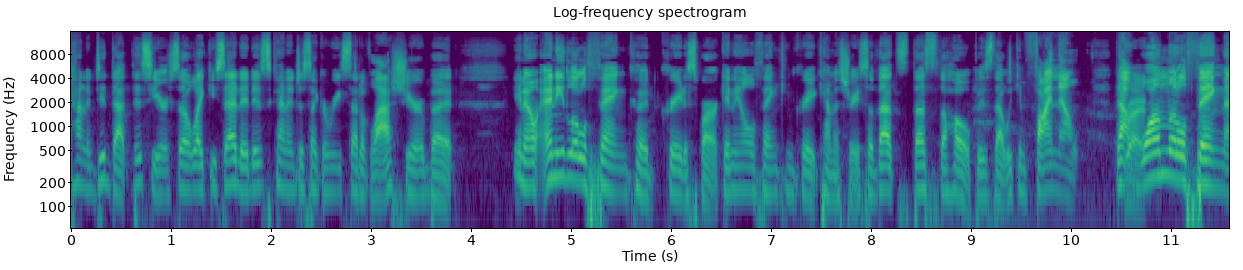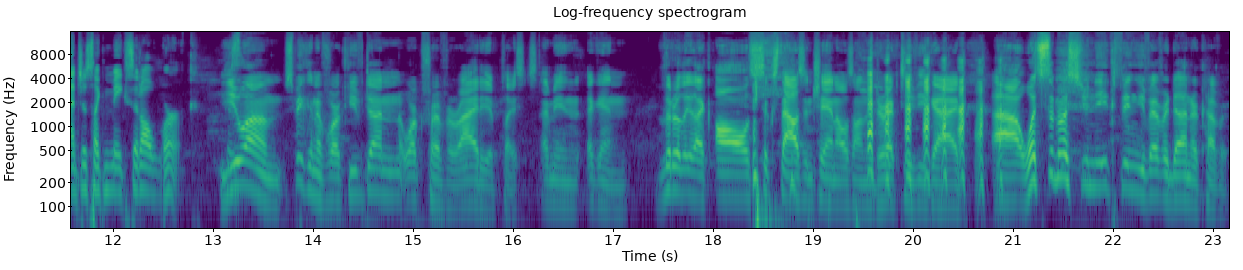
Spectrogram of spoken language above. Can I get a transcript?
kind of did that this year. So, like you said, it is kind of just like a reset of last year, but. You know, any little thing could create a spark. Any little thing can create chemistry. So that's that's the hope is that we can find that that Right. one little thing that just like makes it all work. You um speaking of work, you've done work for a variety of places. I mean, again, literally like all six thousand channels on the Directv guide. Uh, what's the most unique thing you've ever done or covered?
